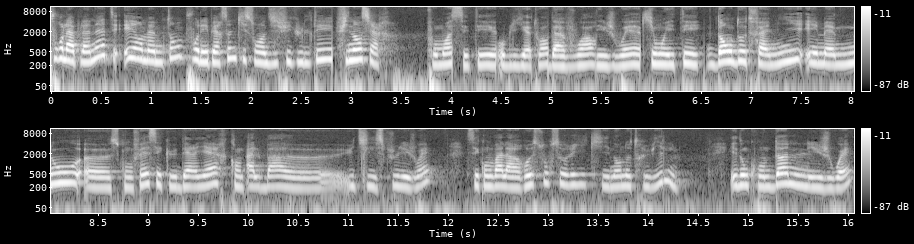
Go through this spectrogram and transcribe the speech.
pour la planète et en même temps pour les personnes qui sont en difficulté financière. Pour moi, c'était obligatoire d'avoir des jouets qui ont été dans d'autres familles. Et même nous, euh, ce qu'on fait, c'est que derrière, quand Alba euh, utilise plus les jouets, c'est qu'on va à la ressourcerie qui est dans notre ville. Et donc, on donne les jouets.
